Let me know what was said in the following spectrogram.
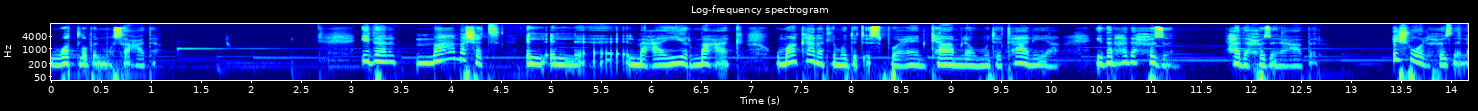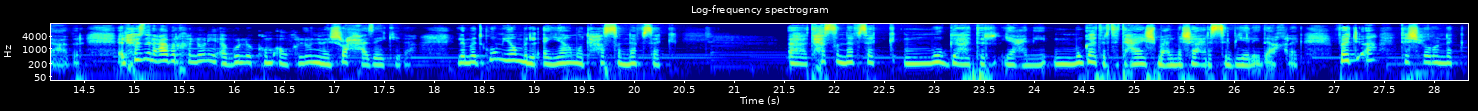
واطلب المساعدة. إذا ما مشت المعايير معك وما كانت لمدة أسبوعين كاملة ومتتالية إذا هذا حزن هذا حزن عابر. إيش هو الحزن العابر؟ الحزن العابر خلوني أقول لكم أو خلوني نشرحها زي كذا. لما تقوم يوم من الأيام وتحصل نفسك آه تحصل نفسك مو قادر يعني مو قادر تتعايش مع المشاعر السلبية اللي داخلك. فجأة تشعر أنك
